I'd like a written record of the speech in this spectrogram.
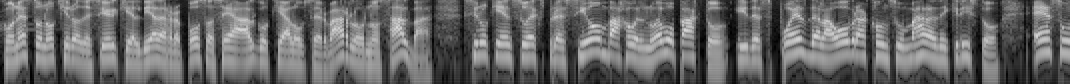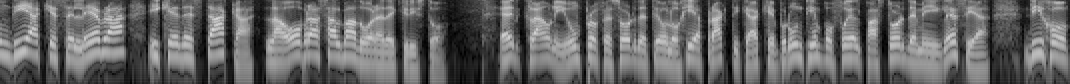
Con esto no quiero decir que el día de reposo sea algo que al observarlo nos salva, sino que en su expresión bajo el nuevo pacto y después de la obra consumada de Cristo, es un día que celebra y que destaca la obra salvadora de Cristo. Ed Clowney, un profesor de teología práctica que por un tiempo fue el pastor de mi iglesia, dijo,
